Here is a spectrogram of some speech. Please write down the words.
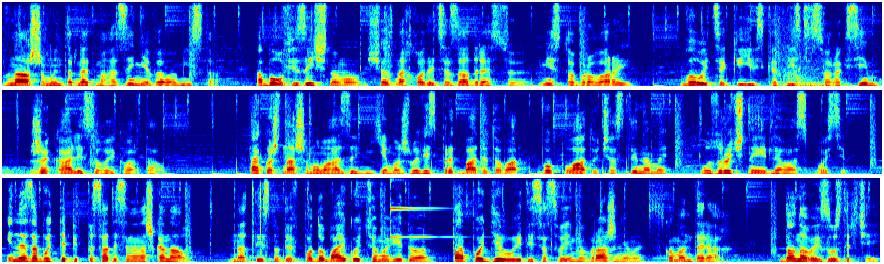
в нашому інтернет-магазині Веломісто або у фізичному, що знаходиться за адресою місто Бровари, вулиця Київська 247, ЖК Лісовий квартал. Також в нашому магазині є можливість придбати товар в оплату частинами у зручний для вас спосіб. І не забудьте підписатися на наш канал, натиснути вподобайку цьому відео та поділитися своїми враженнями в коментарях. До нових зустрічей!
